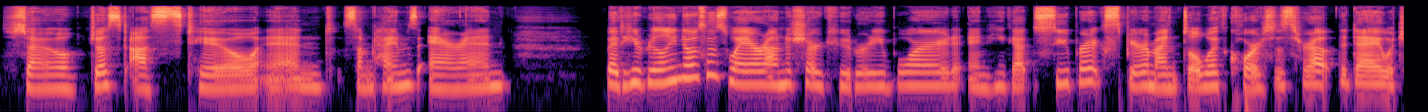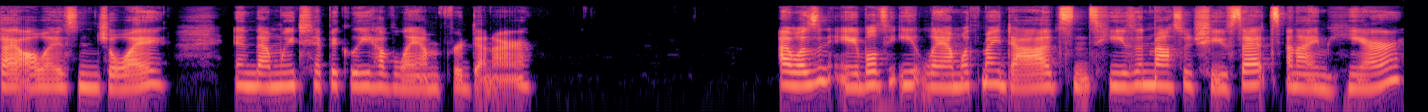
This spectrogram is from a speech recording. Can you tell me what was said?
So just us two, and sometimes Aaron but he really knows his way around a charcuterie board and he gets super experimental with courses throughout the day, which I always enjoy. And then we typically have lamb for dinner. I wasn't able to eat lamb with my dad since he's in Massachusetts and I'm here,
